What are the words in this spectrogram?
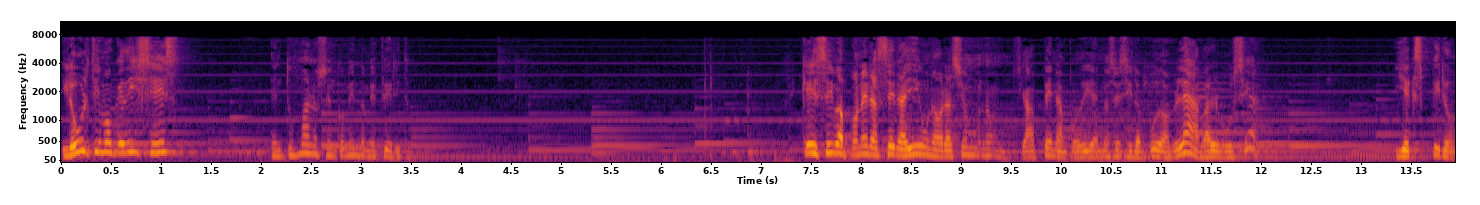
Y lo último que dice es, en tus manos encomiendo mi espíritu. ¿Qué se iba a poner a hacer ahí una oración? No, apenas podía, no sé si lo pudo hablar, balbucear. Y expiró.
